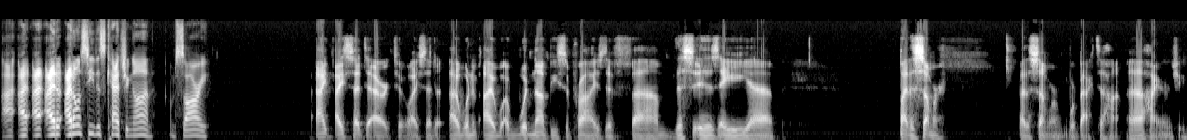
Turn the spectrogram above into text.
I, I, I, I don't see this catching on. I'm sorry. I, I said to Eric too. I said I wouldn't. I, I would not be surprised if um, this is a uh, by the summer. By the summer, we're back to high, uh, high energy.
